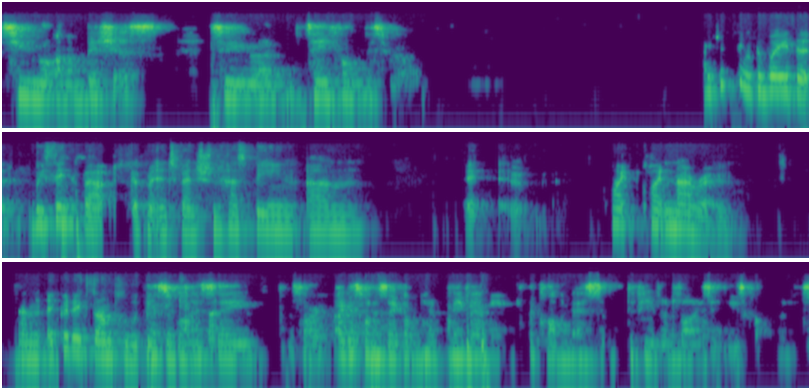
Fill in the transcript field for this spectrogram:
too unambitious to um, take on this role? I just think the way that we think about government intervention has been um, it, quite quite narrow. And a good example would be. I guess when I say sorry, I guess when I say government, maybe I mean economists, and the people advising these governments.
